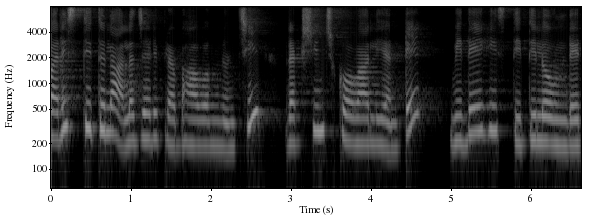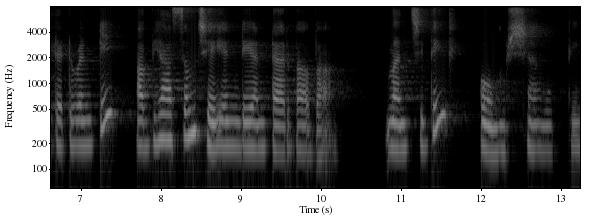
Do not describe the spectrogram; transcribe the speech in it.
పరిస్థితుల అలజడి ప్రభావం నుంచి రక్షించుకోవాలి అంటే విదేహీ స్థితిలో ఉండేటటువంటి అభ్యాసం చేయండి అంటారు బాబా. మంచిది. ఓం శాంతి.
